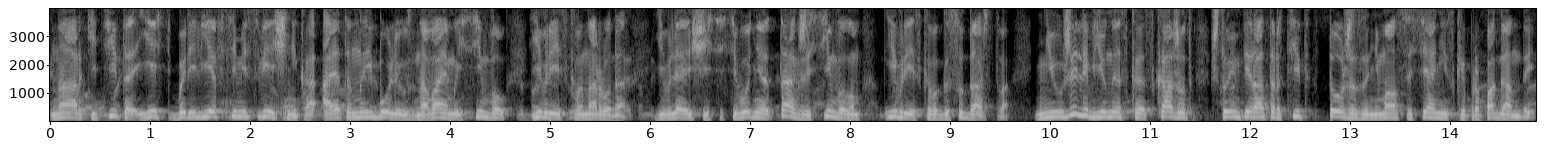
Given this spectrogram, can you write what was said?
На Арке Тита есть барельеф Семисвечника, а это наиболее узнаваемый символ еврейского народа, являющийся сегодня также символом еврейского государства. Неужели в ЮНЕСКО скажут, что император Тит тоже занимался сионистской пропагандой?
